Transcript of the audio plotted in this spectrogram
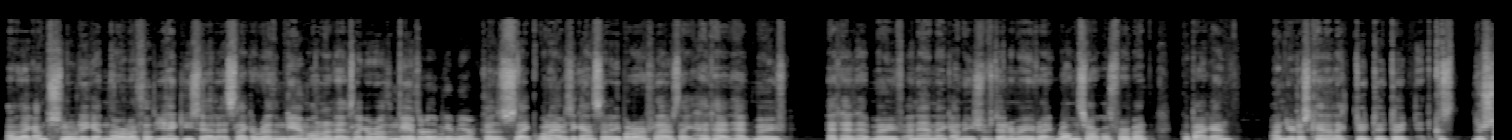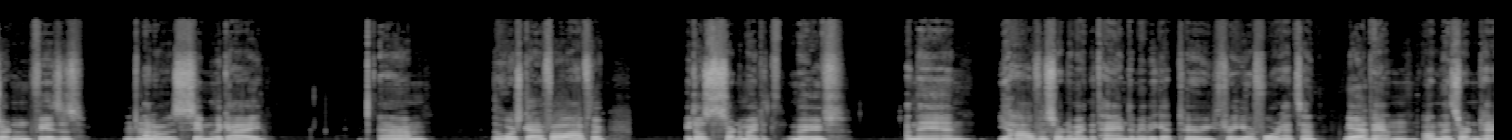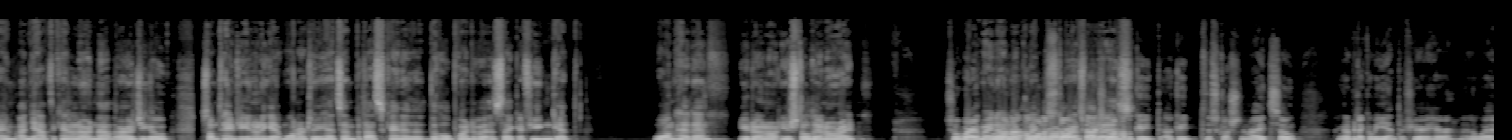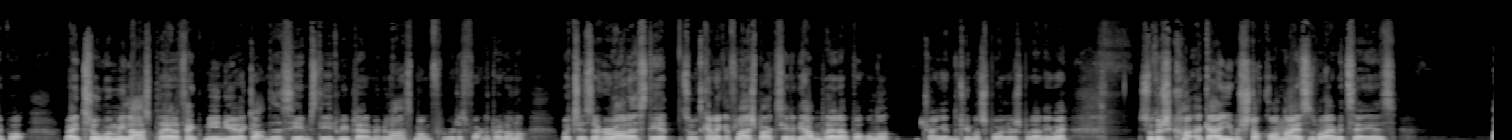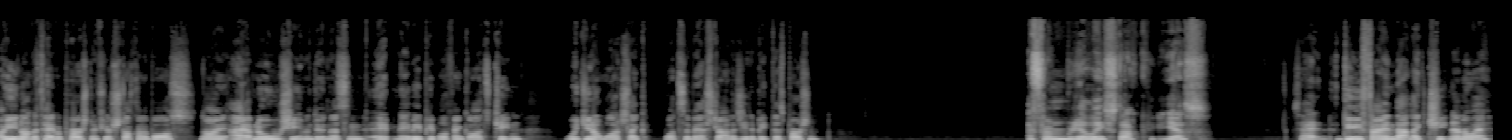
I'm like I'm slowly getting there with it. You think you said it's like a rhythm game, and it is like a rhythm game. It's a rhythm game, yeah. Because like when I was against Lily Butterfly, I was like head head head move, head head head move, and then like I knew she was doing her move, like run circles for a bit, go back in, and you're just kind of like do do do because there's certain phases, Mm-hmm. and it was the same with the guy, um, the horse guy I fought after. He does a certain amount of moves, and then you have a certain amount of time to maybe get two, three, or four hits in Yeah. depending on the certain time, and you have to kind of learn that there as you go. Sometimes you can only get one or two hits in, but that's kind of the, the whole point of it. It's like if you can get one hit in, you're doing all, you're still doing all right. So where we're gonna, I like want to start. but Actually, want to have a good a good discussion, right? So I'm gonna be like a wee interviewer here in a way, but right. So when we last played, I think me and you like got into the same stage. We played it maybe last month. We were just farting about on it, which is the Hirata Estate. So it's kind of like a flashback scene if you haven't played it, but we'll not try and get into too much spoilers. But anyway, so there's a guy you were stuck on. Now this is what I would say is. Are you not the type of person if you're stuck on a boss? Now I have no shame in doing this, and it, maybe people think, "Oh, it's cheating." Would you not watch like what's the best strategy to beat this person? If I'm really stuck, yes. That, do you find that like cheating in a way?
